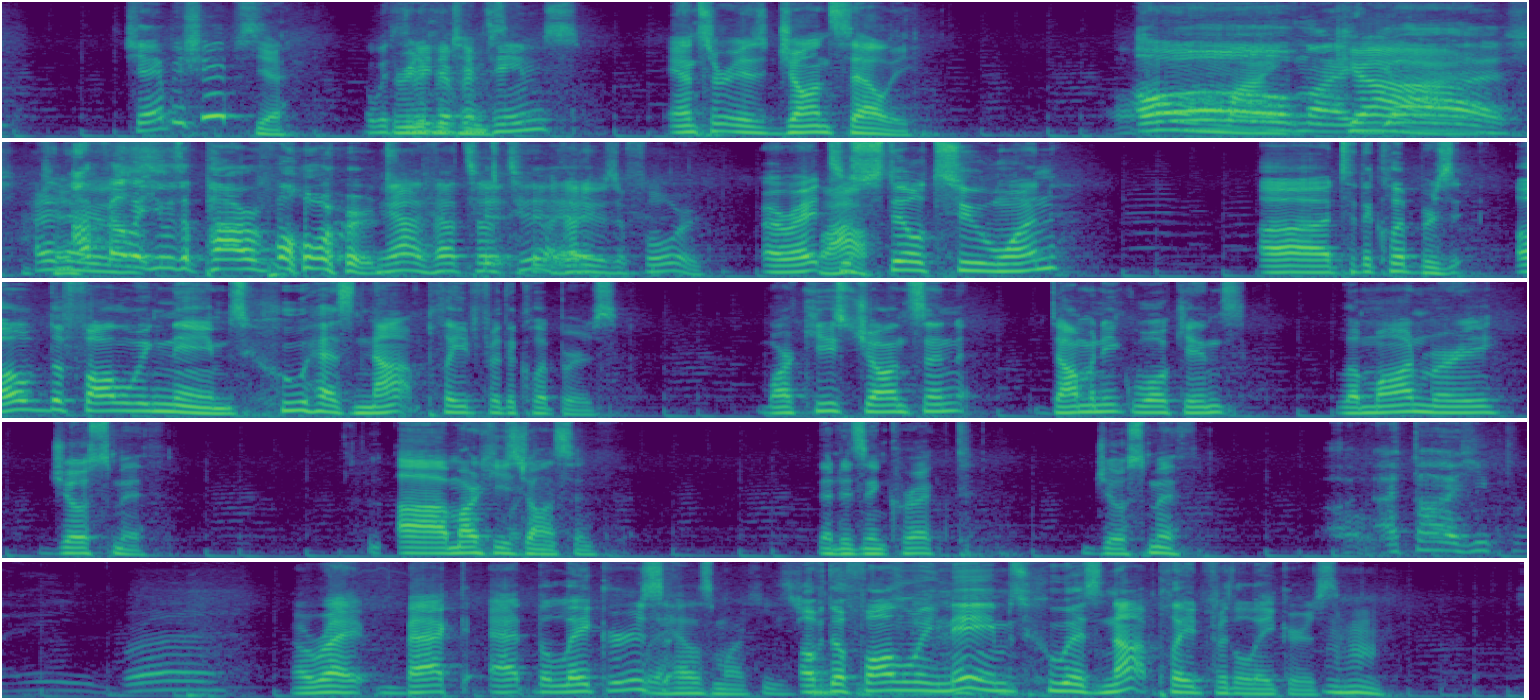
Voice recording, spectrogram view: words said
championships? Yeah. With Three three, different different, teams. Answer is John Salley. Oh, my my God. gosh. I didn't know I he felt was- like he was a power forward. Yeah, I thought so too. I thought he was a forward. All right, so still two-one uh, to the Clippers. Of the following names, who has not played for the Clippers? Marques Johnson, Dominique Wilkins, Lamond Murray, Joe Smith. Uh, Marques Johnson. That is incorrect. Joe Smith. I thought he played, bruh. All right, back at the Who Lakers. the hell's Marquise Johnson? Of the following names, who has not played for the Lakers? Mm-hmm.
